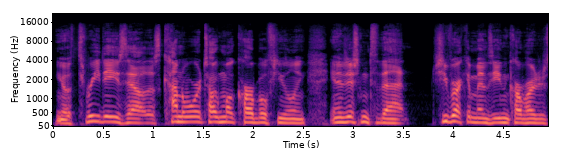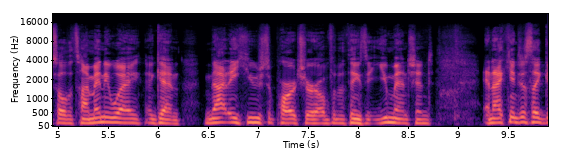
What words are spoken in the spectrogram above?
You know, three days out, that's kind of what we're talking about carbo fueling. In addition to that, she recommends eating carbohydrates all the time anyway. Again, not a huge departure of the things that you mentioned. And I can just like,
